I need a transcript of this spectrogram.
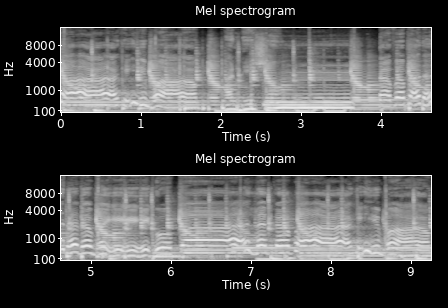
പാഹിമാം അനിശം തവ പദരഥമയേ ഗോപാലക പാഹിമാം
